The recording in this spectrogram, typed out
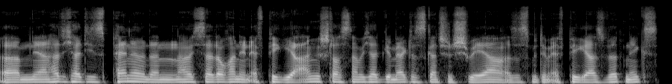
Ähm, ja, dann hatte ich halt dieses Panel und dann habe ich es halt auch an den FPGA angeschlossen, habe ich halt gemerkt, das ist ganz schön schwer. Also es mit dem FPGA, es wird nix.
